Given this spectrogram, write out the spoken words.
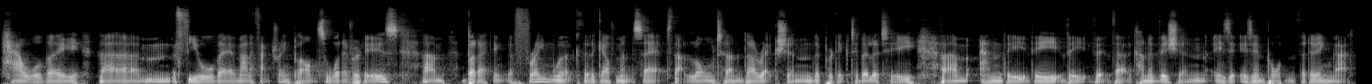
how will they, um, fuel their manufacturing plants or whatever it is? Um, but I think the framework that the government sets, that long term direction, the predictability, um, and the, the, the, the, that kind of vision is is important for doing that.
